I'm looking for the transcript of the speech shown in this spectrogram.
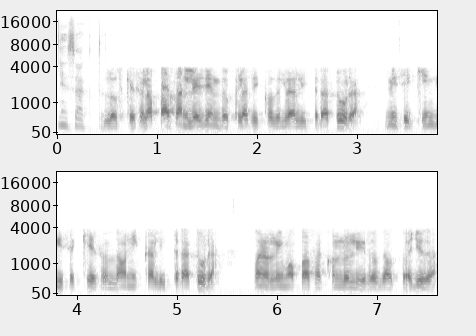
Exacto. Los que se la pasan leyendo clásicos de la literatura. Ni siquiera quién dice que eso es la única literatura. Bueno, lo mismo pasa con los libros de autoayuda.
